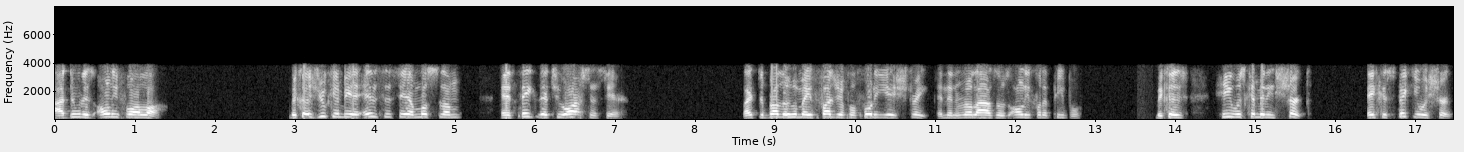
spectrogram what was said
I do this only for Allah. Because you can be an insincere Muslim and think that you are sincere. Like the brother who made Fajr for 40 years straight and then realized it was only for the people. Because he was committing shirk, inconspicuous shirk.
